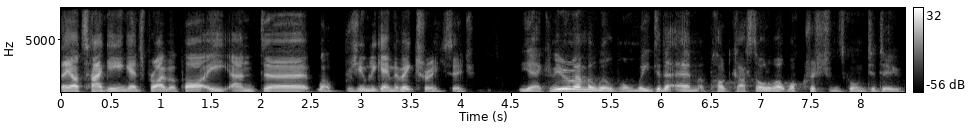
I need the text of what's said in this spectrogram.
they are tagging against Private Party and, uh, well, presumably gain the victory, Sidge. Yeah, can you remember Wilborn? We did a, um, a podcast all about what Christian's going to do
